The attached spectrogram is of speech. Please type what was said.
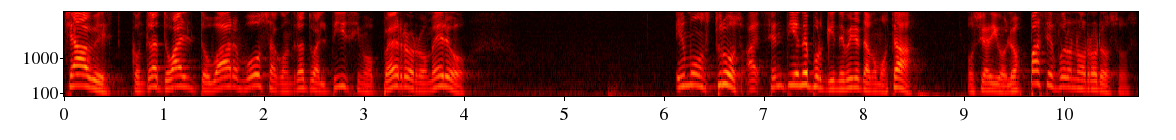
Chávez, contrato alto, Barbosa, contrato altísimo, Perro Romero, es monstruoso. Ah, Se entiende porque Independiente está como está. O sea, digo, los pases fueron horrorosos,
